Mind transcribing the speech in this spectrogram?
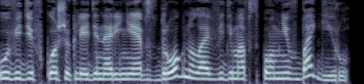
Увидев кошек, леди Нариния вздрогнула, видимо, вспомнив Багиру.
